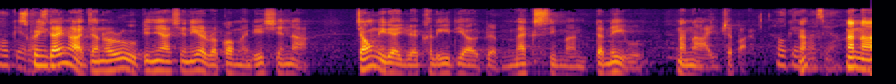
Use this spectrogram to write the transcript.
ဟုတ်ကဲ့ပါ screen time ကကျွန်တော်တို့ပညာရှင်တွေရဲ့ recommendation ကကျောင်းနေတဲ့အရွယ်ကလေးတယောက်အတွက် maximum တစ်နေ့ကို2နာရီဖြစ်ပါတယ်ဟုတ်ကဲ့ပါဆရာ2နာ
